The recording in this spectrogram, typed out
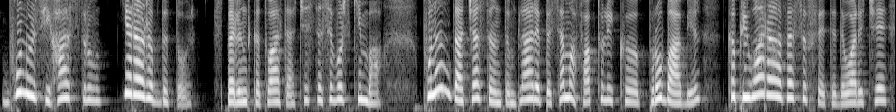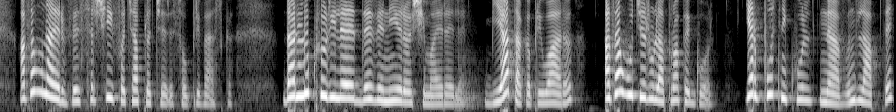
Bunul Sihastru era răbdător, sperând că toate acestea se vor schimba, punând această întâmplare pe seama faptului că, probabil, căprioara avea să fete, deoarece avea un aer vesel și îi făcea plăcere să o privească. Dar lucrurile deveniră și mai rele. Biata căprioară avea ugerul aproape gol iar pusnicul, neavând lapte,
